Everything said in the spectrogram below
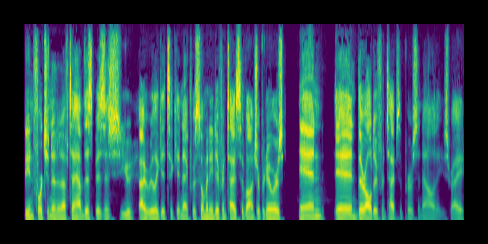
being fortunate enough to have this business, you I really get to connect with so many different types of entrepreneurs and and they're all different types of personalities, right?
